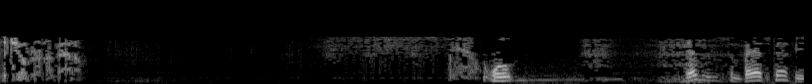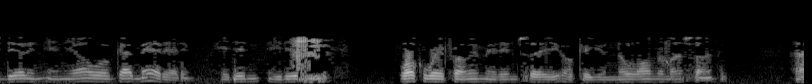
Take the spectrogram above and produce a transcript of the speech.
the children of Adam. Well, that was some bad stuff he did, and, and Yahweh got mad at him. He didn't. He didn't walk away from him. He didn't say, "Okay, you're no longer my son." I,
